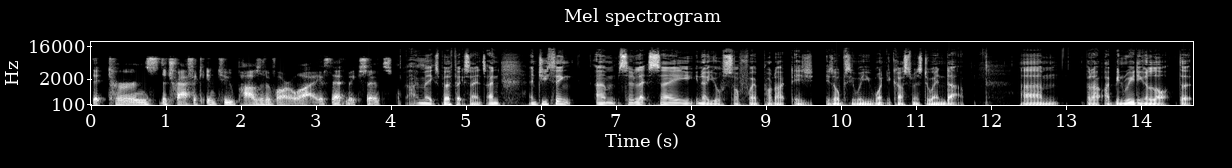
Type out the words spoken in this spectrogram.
that turns the traffic into positive ROI, if that makes sense. It makes perfect sense. And and do you think um, so let's say you know your software product is is obviously where you want your customers to end up. Um, but I, have been reading a lot that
